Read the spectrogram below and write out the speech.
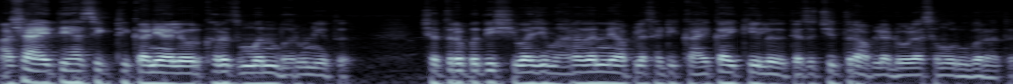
अशा ऐतिहासिक ठिकाणी आल्यावर खरंच मन भरून येतं. छत्रपती शिवाजी महाराजांनी आपल्यासाठी काय काय केलं त्याचं चित्र आपल्या डोळ्यासमोर उभं राहतं.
